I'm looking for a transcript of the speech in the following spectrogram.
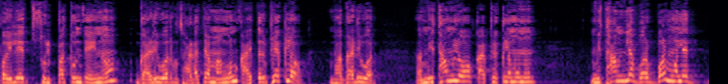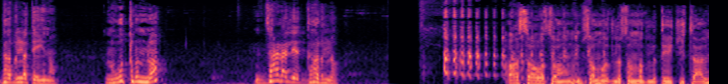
पहिले सुलपातून त्यानं गाडीवर झाडाच्या मागून काहीतरी फेकलं मग गाडीवर मी थांबलो काय फेकलं म्हणून? मी थांबल्या बरोबर मला धरलं आणि उतरून न झाडाले धरलं. असं असं. समजलं समजलं. त्याची चाल.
